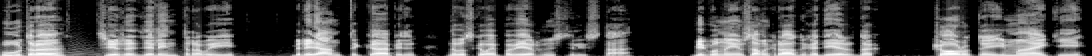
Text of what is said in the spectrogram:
Утро, свежая зелень травы, бриллианты капель на восковой поверхности листа, бегуны в самых разных одеждах, шорты и майки.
